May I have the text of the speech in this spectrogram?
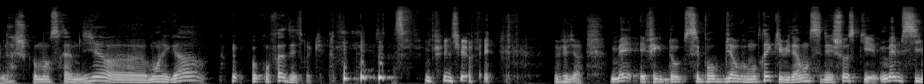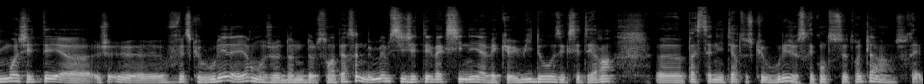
là, je commencerai à me dire, bon les gars, faut qu'on fasse des trucs. ça fait plus durer. Mais c'est pour bien vous montrer qu'évidemment c'est des choses qui, même si moi j'étais, euh, euh, vous faites ce que vous voulez d'ailleurs, moi je donne de leçons à personne, mais même si j'étais vacciné avec 8 doses, etc., euh, passe sanitaire, tout ce que vous voulez, je serais contre ce truc-là. Hein. Je serais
